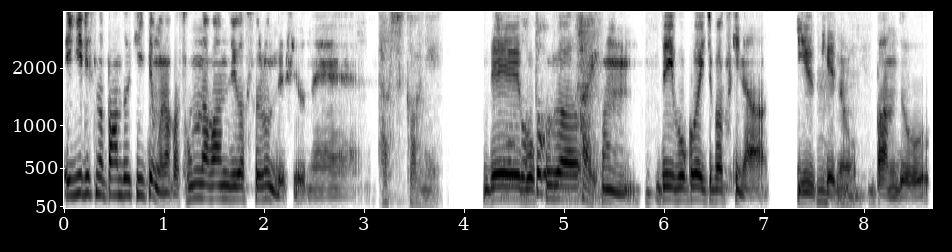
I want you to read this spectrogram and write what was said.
イギリスのバンド聴いてもなんかそんな感じがするんですよね。確かに。で僕が、はい、うん、で僕が一番好きな UK のバンドを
